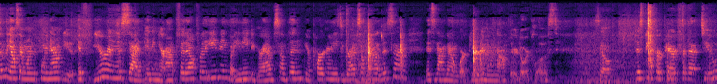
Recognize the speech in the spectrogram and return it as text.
Something else I wanted to point out, you if you're in this side getting your outfit out for the evening, but you need to grab something, your partner needs to grab something out of this side, it's not gonna work. You're gonna knock their door closed. So just be prepared for that too.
